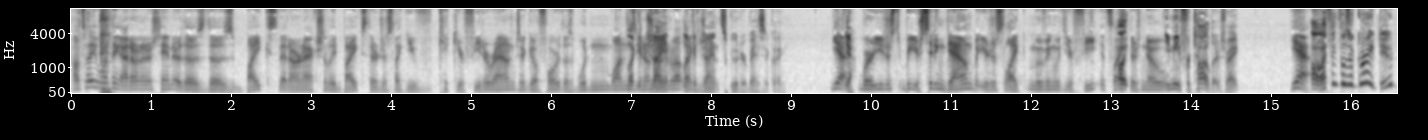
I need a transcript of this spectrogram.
I'll tell you one thing I don't understand are those those bikes that aren't actually bikes. They're just like you kick your feet around to go forward. Those wooden ones, Like you a know what I'm talking giant, about? like, a giant scooter, basically. Yeah, yeah. where you just but you're sitting down, but you're just like moving with your feet. It's oh, like Oh, there's no. You mean for toddlers, right? yeah? Oh, I think those are great, dude.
